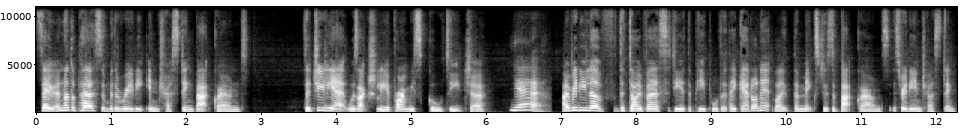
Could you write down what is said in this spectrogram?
So another person with a really interesting background. So Juliet was actually a primary school teacher. Yeah. I really love the diversity of the people that they get on it, like the mixtures of backgrounds. It's really interesting.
